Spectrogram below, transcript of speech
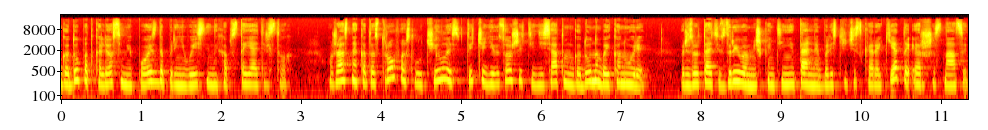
году под колесами поезда при невыясненных обстоятельствах. Ужасная катастрофа случилась в 1960 году на Байконуре. В результате взрыва межконтинентальной баллистической ракеты Р-16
